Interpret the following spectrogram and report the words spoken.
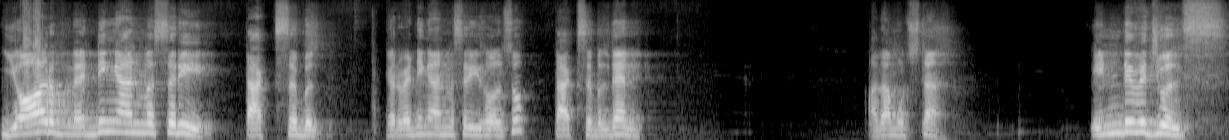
Your wedding anniversary, taxable. Your wedding anniversary is also taxable. Then, Ada Individuals,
